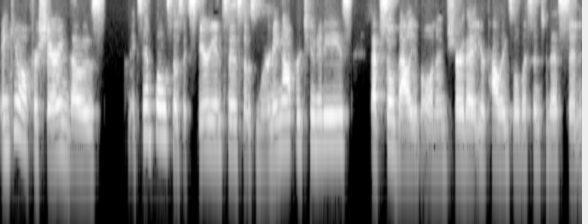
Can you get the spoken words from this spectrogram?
Thank you all for sharing those examples, those experiences, those learning opportunities. That's so valuable. And I'm sure that your colleagues will listen to this and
